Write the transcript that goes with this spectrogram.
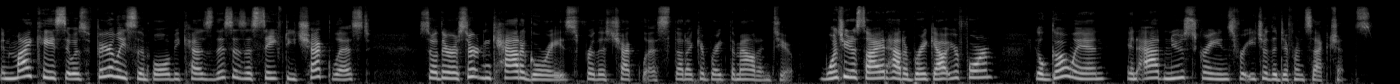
In my case, it was fairly simple because this is a safety checklist, so there are certain categories for this checklist that I could break them out into. Once you decide how to break out your form, you'll go in and add new screens for each of the different sections.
